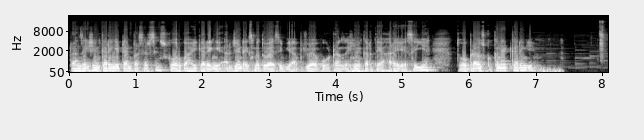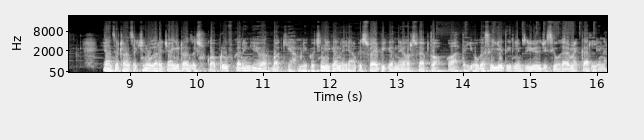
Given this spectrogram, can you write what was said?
ट्रांजेक्शन करेंगे टेन परसेंट से स्कोर को हाई करेंगे। अर्जेंट एक्स में तो वैसे भी आप जो है वो ट्रांजेक्शन करते आ रहे हैं सही है तो ब्राउज को कनेक्ट करेंगे। यहाँ से ट्रांजेक्शन वगैरह जाएँगे ट्रांजेक्शन को अप्रूव करेंगे और बाकी हमने कुछ नहीं करना, यहाँ पे स्वैप ही करना है और स्वैप तो आपको आता ही होगा। सही है तीन से यूज़ वगैरह में कर लेना।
